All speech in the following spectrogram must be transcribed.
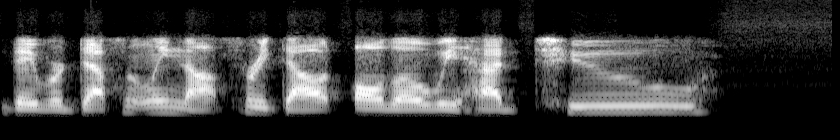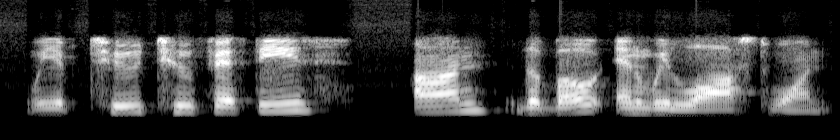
they were definitely not freaked out. Although we had two, we have two 250s on the boat, and we lost one.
